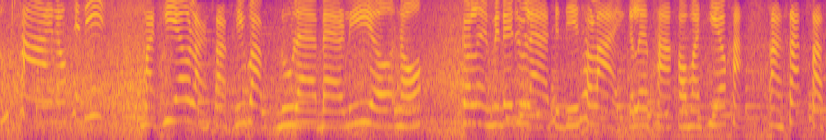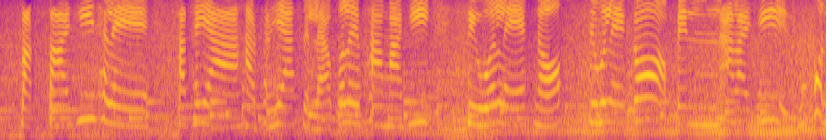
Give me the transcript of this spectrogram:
ลูกชายน้องเท็ดดี้มาเที่ยวหลังจากที่แบบดูแลแบรี่เยอะเนาะ ก็เลยไม่ได้ดูแลเท็ดดี้เท่าไหร่ก็เลยพาเขามาเที่ยวค่ะ หลังจากตัดตักทรายที่ทะเลพัทยาหาดพัทยาเสร็จแล้วก็เลยพามาที่ซิลเวอร์เลคเนาะซิลเวอร์เลคก็เป็นอะไรที่ทุกคน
